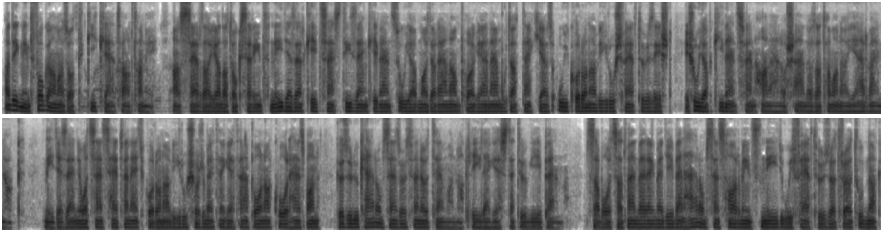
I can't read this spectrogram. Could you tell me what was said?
addig, mint fogalmazott, ki kell tartani. A szerdai adatok szerint 4219 újabb magyar állampolgárnál mutatták ki az új koronavírus fertőzést, és újabb 90 halálos áldozata van a járványnak. 4871 koronavírusos beteget ápolnak kórházban, közülük 355-en vannak lélegeztetőgépen. Szabolcs-Szatmár-Bereg megyében 334 új fertőzöttről tudnak,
